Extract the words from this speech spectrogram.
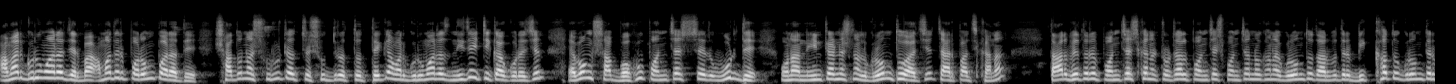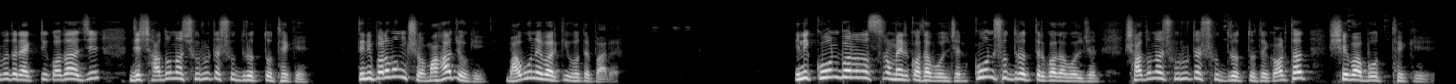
আমার গুরু মহারাজের বা আমাদের পরম্পরাতে সাধনা শুরুটা হচ্ছে শূদ্রত্ব থেকে। আমার গুরু মহারাজ নিজেই টিকা করেছেন এবং বহু পঞ্চাশের ঊর্ধ্বে ওনার ইন্টারন্যাশনাল গ্রন্থ আছে চার পাঁচখানা। তার ভেতরে পঞ্চাশখানা টোটাল পঞ্চাশ, পঞ্চান্নখানা গ্রন্থ, তার ভেতরে বিখ্যাত গ্রন্থের ভেতরে একটি কথা আছে যে সাধনা শুরুটা শূদ্রত্ব থেকে। পরমংশ, মহাযোগী। ভাবুন এবার কি হতে পারে। ইনি কোন বর্ণাশ্রমের কথা বলছেন? কোন শূদ্রত্বের কথা বলছেন? সাধনা শুরুটা শূদ্রত্ব থেকে, অর্থাৎ সেবাবোধ থেকে।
